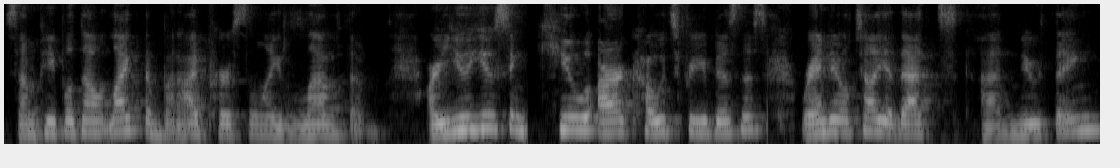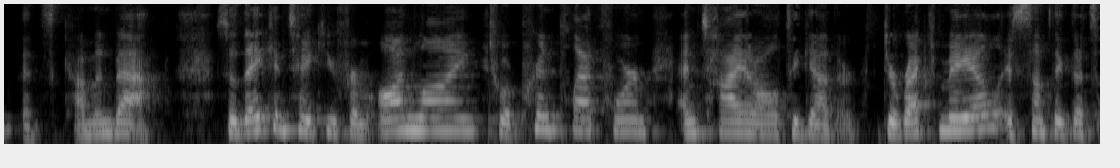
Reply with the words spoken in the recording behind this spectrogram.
some people don't like them, but I personally love them. Are you using QR codes for your business? Randy will tell you that's a new thing that's coming back. So they can take you from online to a print platform and tie it all together. Direct mail is something that's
